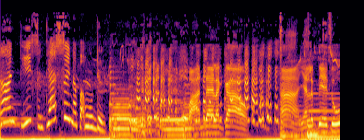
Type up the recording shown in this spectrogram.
Nanti sentiasa nampak muda. Pandailah kau. Ha, yang lebih tu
